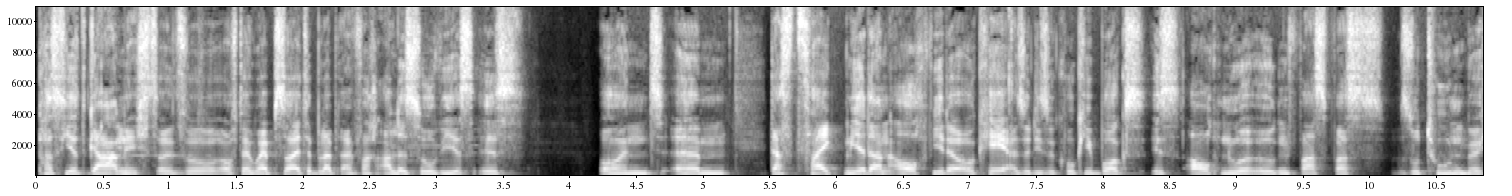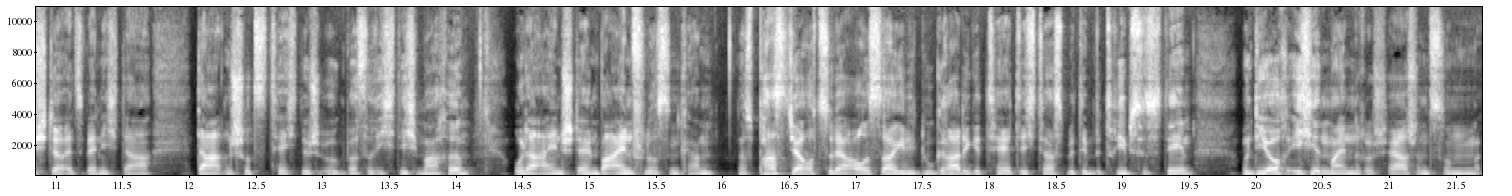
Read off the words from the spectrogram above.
passiert gar nichts. Also auf der Webseite bleibt einfach alles so, wie es ist. Und ähm, das zeigt mir dann auch wieder, okay, also diese Cookie-Box ist auch nur irgendwas, was so tun möchte, als wenn ich da datenschutztechnisch irgendwas richtig mache oder einstellen, beeinflussen kann. Das passt ja auch zu der Aussage, die du gerade getätigt hast mit dem Betriebssystem und die auch ich in meinen Recherchen zum äh,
